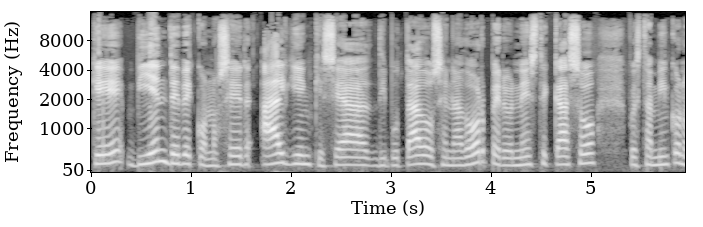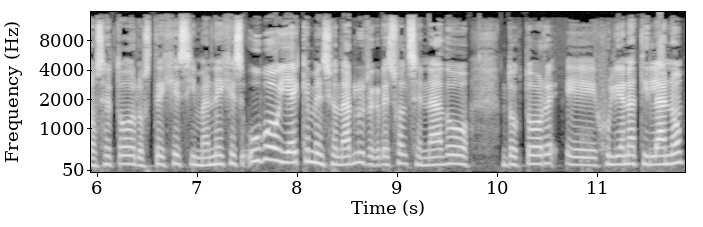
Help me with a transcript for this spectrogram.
que bien debe conocer alguien que sea diputado o senador, pero en este caso, pues también conocer todos los tejes y manejes. Hubo, y hay que mencionarlo, y regreso al Senado, doctor eh, Julián Atilano,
